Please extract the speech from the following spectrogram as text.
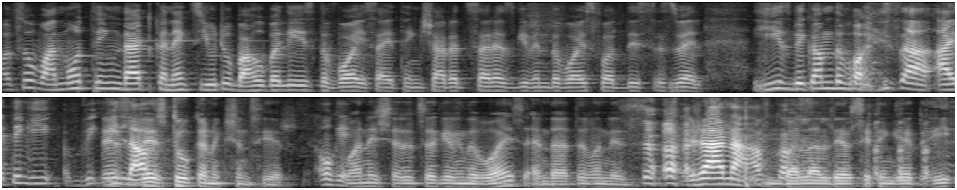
Also, one more thing that connects you to Bahubali is the voice. I think Sharad sir has given the voice for this as well. He's become the voice. Uh, I think he we, there's, he loves. There's two connections here. Okay. One is Sharad sir giving the voice, and the other one is Rana. Of course. Balal Dev sitting here. He,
